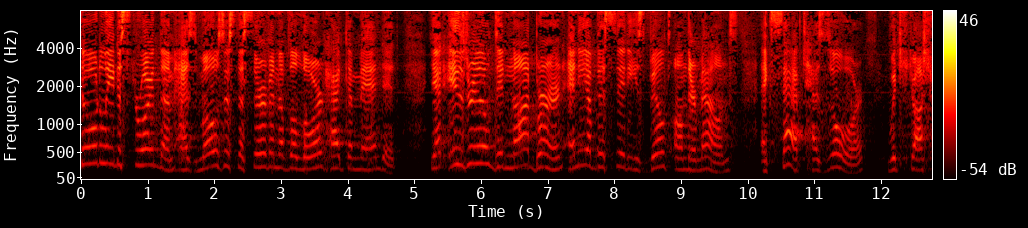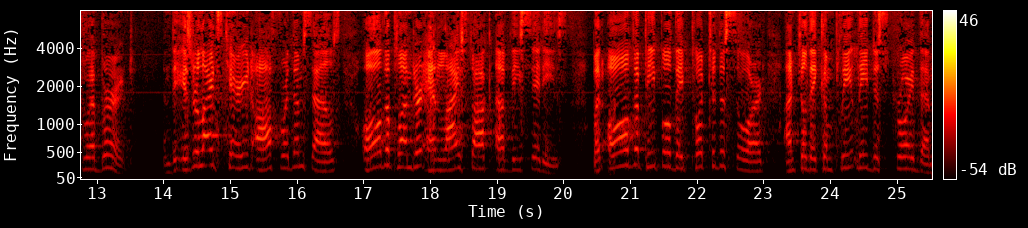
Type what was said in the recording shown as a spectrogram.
totally destroyed them as Moses, the servant of the Lord, had commanded. Yet Israel did not burn any of the cities built on their mounds except Hazor, which Joshua burned. And the Israelites carried off for themselves all the plunder and livestock of these cities. But all the people they put to the sword until they completely destroyed them,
